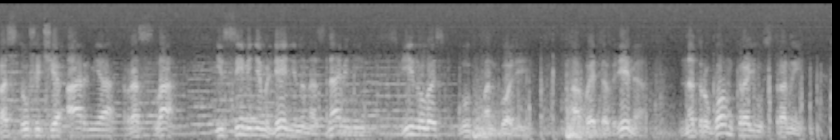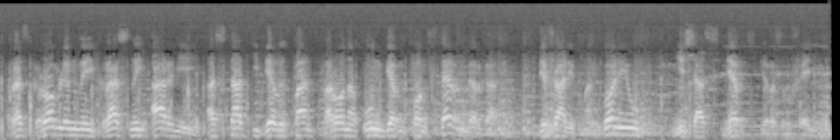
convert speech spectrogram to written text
Пастушичья армия росла и с именем Ленина на знамени двинулась вглубь Монголии. А в это время на другом краю страны разгромленные Красной армией остатки белых банд барона Унгерн фон Штернберга бежали в Монголию, неся смерть и разрушение.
